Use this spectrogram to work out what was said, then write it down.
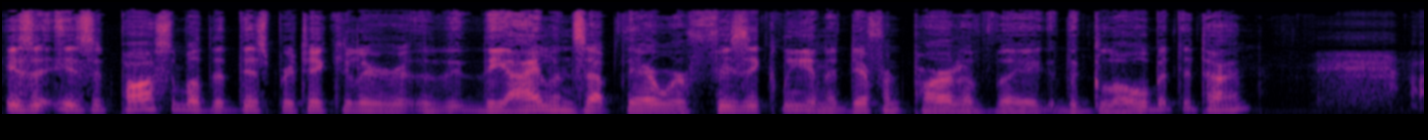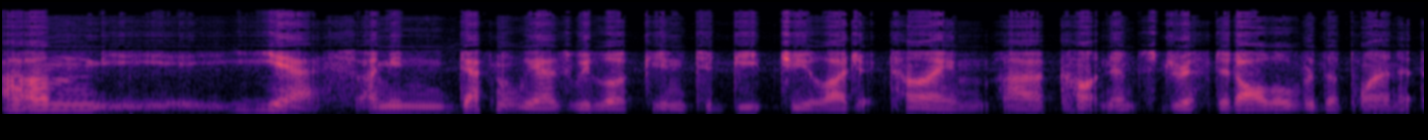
Is it is it possible that this particular the, the, islands up there were physically in a different part of the the globe at the time? Um, yes, I mean definitely. As we look into deep geologic time, uh, continents drifted all over the planet.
